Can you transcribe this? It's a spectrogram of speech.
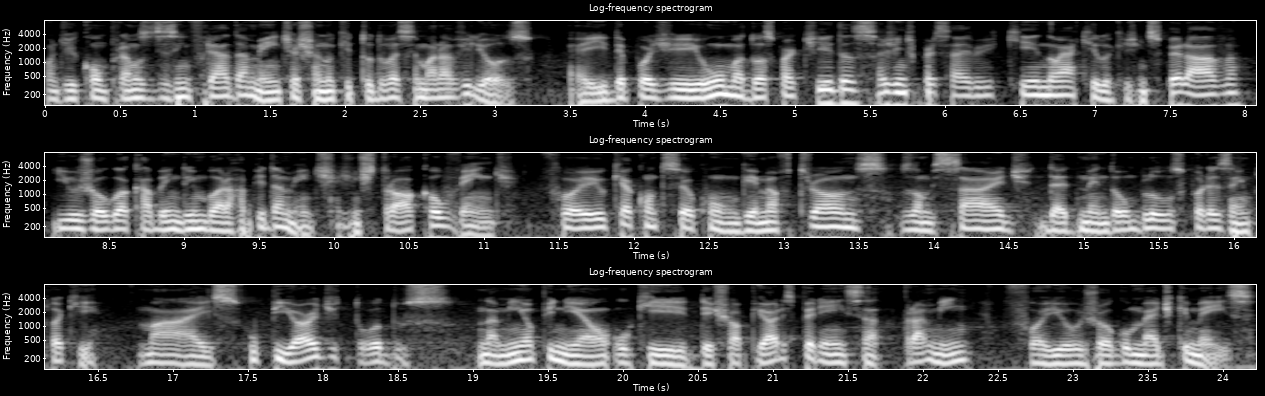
onde compramos desenfreadamente, achando que tudo vai ser maravilhoso. É, e depois de uma, duas partidas, a gente percebe que não é aquilo que a gente esperava e o jogo acaba indo embora rapidamente. A gente troca ou vende. Foi o que aconteceu com Game of Thrones, Zombicide, Dead Man Don't Blues, por exemplo, aqui. Mas o pior de todos, na minha opinião, o que deixou a pior experiência para mim foi o jogo Magic Maze.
